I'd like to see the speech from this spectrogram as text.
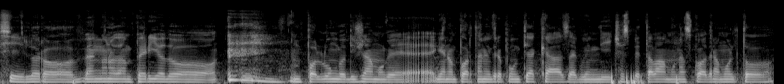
Sì, loro vengono da un periodo un po' lungo diciamo, che, che, non portano i tre punti a casa, quindi ci aspettavamo una squadra molto,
